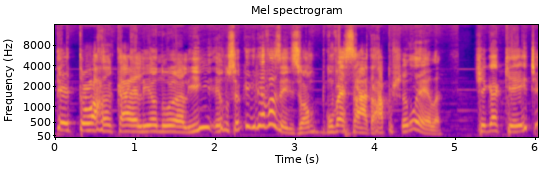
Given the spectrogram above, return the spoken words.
tentou arrancar a Eleanor ali. Eu não sei o que ele ia fazer. Eles vão conversar, tava puxando ela. Chega a Kate,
